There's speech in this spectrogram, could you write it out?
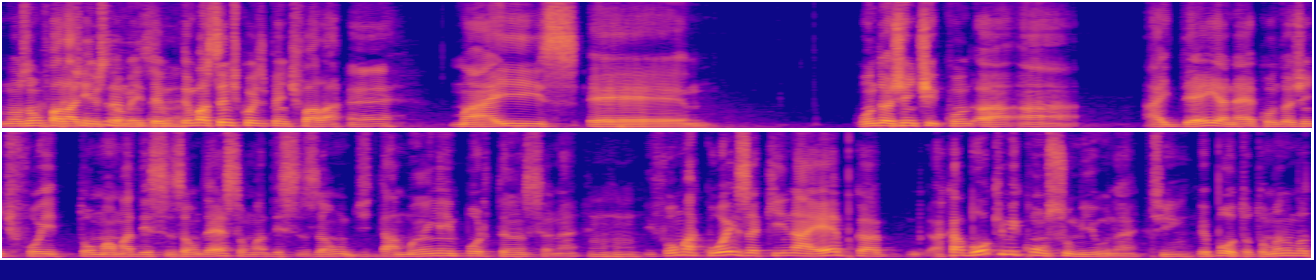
nós vamos falar disso também. Tem, tem, bastante coisa pra gente falar. É. Mas é, quando a gente. Quando a, a, a, ideia, né? Quando a gente foi tomar uma decisão dessa, uma decisão de tamanha importância, né? Uhum. E foi uma coisa que, na época, acabou que me consumiu, né? Sim. Porque, pô, tô tomando uma,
